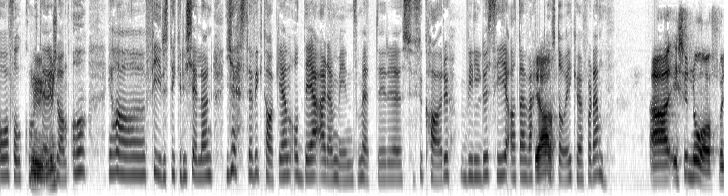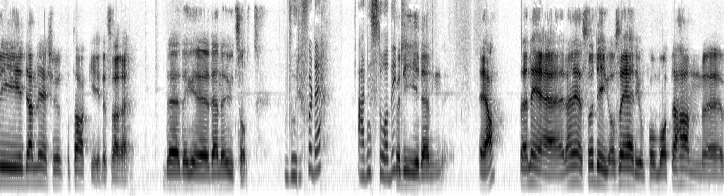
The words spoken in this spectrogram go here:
Og folk kommenterer mm. sånn 'Å, jeg har fire stykker i kjelleren. Yes, jeg fikk tak i en.' Og det er den vinen som heter eh, Suzukaru. Vil du si at det er verdt Ja. å stå i kø for den? Uh, ikke nå, fordi den er ikke på tak i, dessverre. Det, det, den er utsolgt. Hvorfor det? Er den så digg? Fordi den Ja, den er, den er så digg. Og så er det jo på en måte han eh,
